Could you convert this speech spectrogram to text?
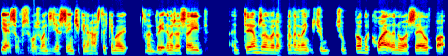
yeah, so I was wanted just saying she kind of has to come out and rate them as a side in terms of her living, I think she'll, she'll probably quietly know herself, but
